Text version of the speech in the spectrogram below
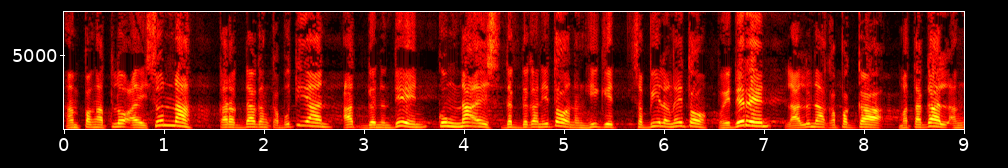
ang pangatlo ay sunnah, karagdagang kabutihan, at ganun din, kung nais dagdagan ito ng higit sa bilang na ito, pwede rin, lalo na kapag ka matagal ang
